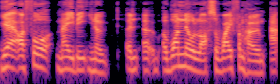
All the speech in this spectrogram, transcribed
Yeah, I thought maybe you know a one 0 loss away from home. At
